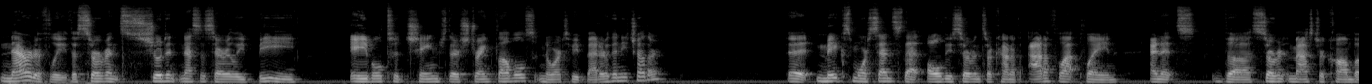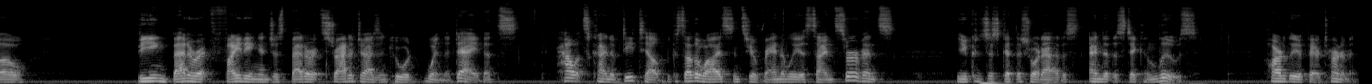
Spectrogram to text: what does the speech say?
narratively, the servants shouldn't necessarily be able to change their strength levels in order to be better than each other, it makes more sense that all these servants are kind of at a flat plane and it's the servant and master combo being better at fighting and just better at strategizing who would win the day. That's how it's kind of detailed because otherwise, since you're randomly assigned servants, you could just get the short out of the end of the stick and lose. Hardly a fair tournament.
